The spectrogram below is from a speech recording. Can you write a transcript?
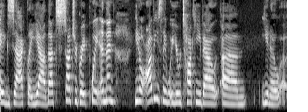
Exactly. Yeah, that's such a great point. And then, you know, obviously what you were talking about, um, you know, uh,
